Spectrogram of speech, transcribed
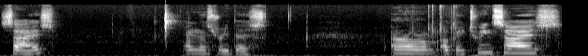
size and let's read this. Um, okay tween size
